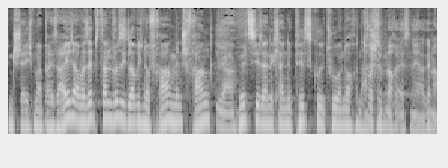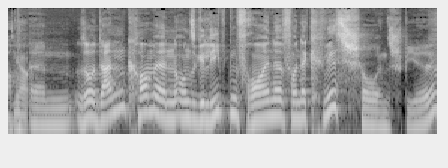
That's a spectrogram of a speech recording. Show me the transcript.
den stelle ich mal beiseite. Aber selbst dann würde sie, glaube ich, noch fragen, Mensch, Frank, Ja. willst du dir deine kleine Pilzkultur noch naschen? Trotzdem noch essen, ja, genau. Ja. Ähm, so, dann kommen unsere geliebten Freunde von der Quizshow ins Spiel.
